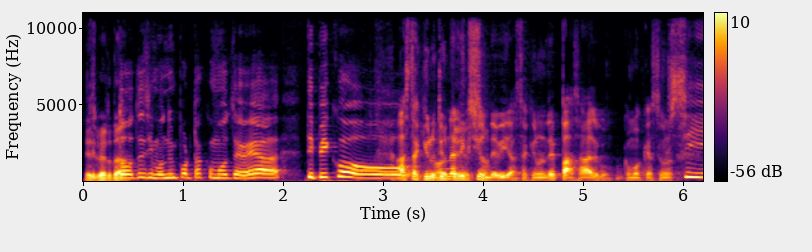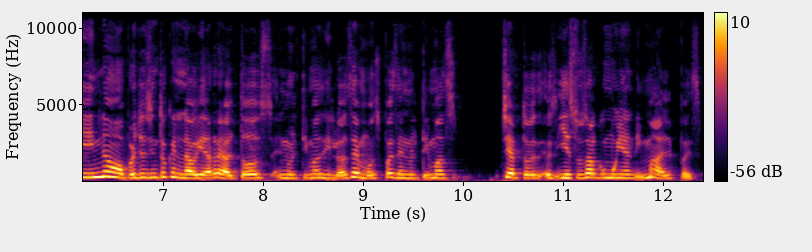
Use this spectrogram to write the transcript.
Es verdad. Todos decimos, no importa cómo se vea. Típico... Hasta que uno No, tiene una lección eso. de vida, hasta que uno le pasa algo, como que hasta uno... Sí, no, pero yo siento que en la vida real todos en últimas sí lo hacemos, pues en últimas, cierto, y eso es algo muy animal, pues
